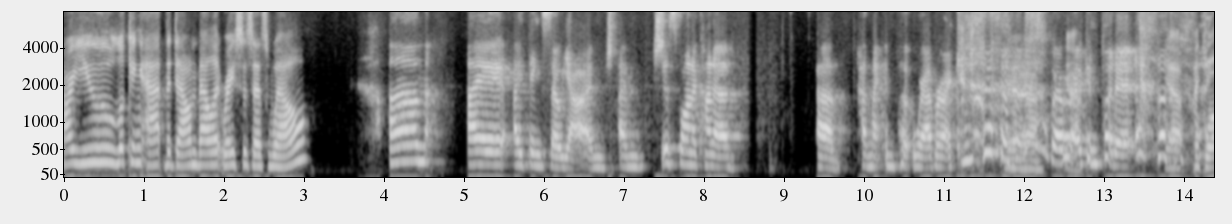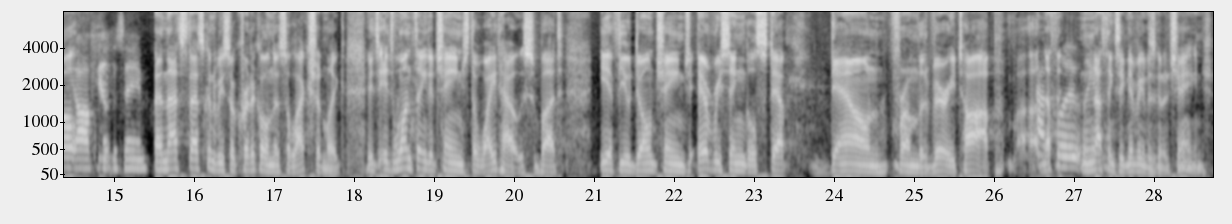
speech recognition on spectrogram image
Are you looking at the down ballot races as well? um, I I think so. Yeah, I'm I'm just want to kind of uh, have my input wherever I can, Yeah. wherever Yeah. I can put it. Yeah, I think Well- we all feel the same. and that's that's going to be so critical in this election. Like it's it's one thing to change the White House, but if you don't change every single step down from the very top, uh, nothing Absolutely. nothing significant is going to change.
